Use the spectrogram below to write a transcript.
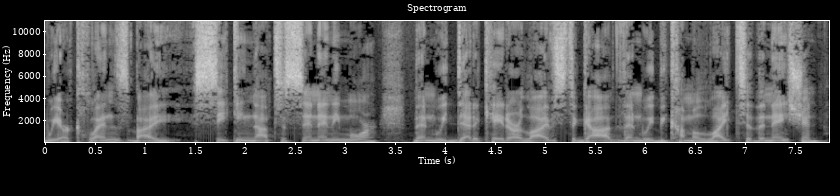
we are cleansed by seeking not to sin anymore. Then we dedicate our lives to God. Then we become a light to the nation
